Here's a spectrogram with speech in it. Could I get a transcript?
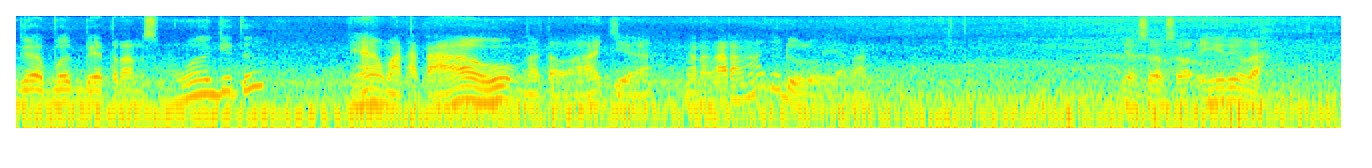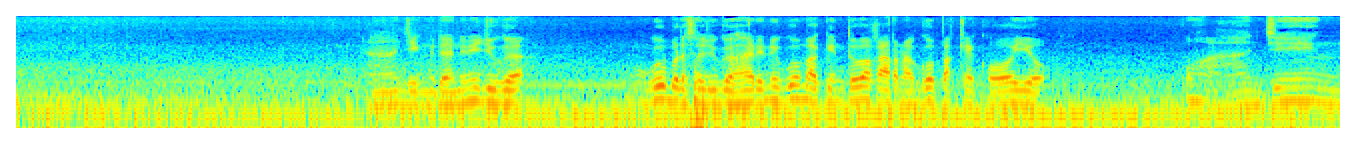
nggak buat veteran semua gitu. Ya mana tahu nggak tahu aja. Ngarang-ngarang aja dulu ya kan? Ya sosok iri lah. Anjing dan ini juga gue berasa juga hari ini gue makin tua karena gue pakai koyo. Wah anjing.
